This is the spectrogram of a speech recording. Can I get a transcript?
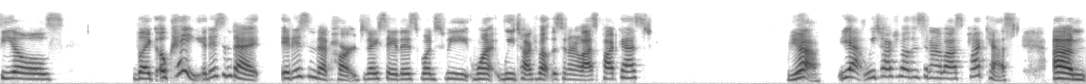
feels like okay it isn't that it isn't that hard. Did i say this once we want we talked about this in our last podcast? Yeah. Yeah we talked about this in our last podcast. Um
